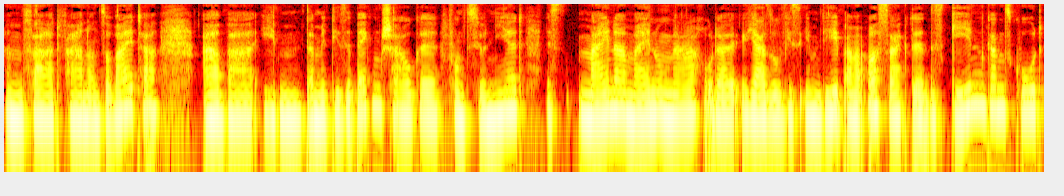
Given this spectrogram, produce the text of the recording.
ähm, Fahrrad fahren und so weiter. Aber eben, damit diese Beckenschaukel funktioniert, ist meiner Meinung nach oder ja, so wie es eben die Hebamme aussagte, das Gehen ganz gut.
